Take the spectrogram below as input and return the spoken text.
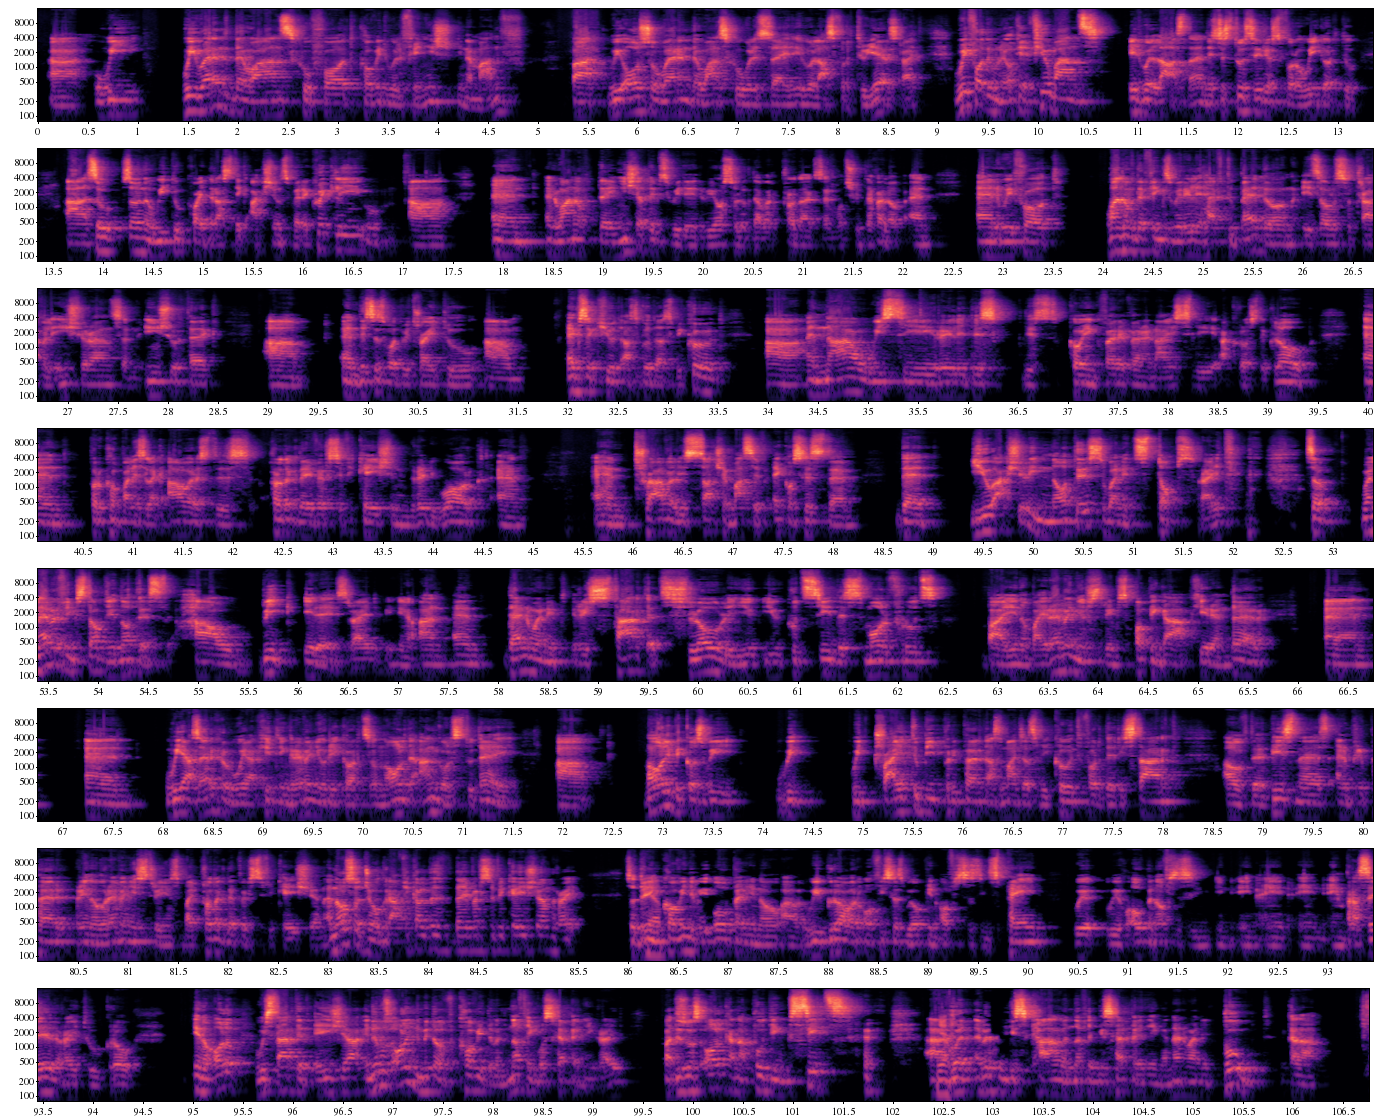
Uh, uh, we we weren't the ones who thought COVID will finish in a month, but we also weren't the ones who will say it will last for two years, right? We thought, okay, a few months it will last, and this is too serious for a week or two. Uh, so, so know, we took quite drastic actions very quickly. Uh, and and one of the initiatives we did, we also looked at our products and what should develop. And and we thought one of the things we really have to bet on is also travel insurance and insurtech. Um, and this is what we try to um, execute as good as we could. Uh, and now we see really this this going very very nicely across the globe. and for companies like ours, this product diversification really worked, and and travel is such a massive ecosystem that you actually notice when it stops, right? so when everything stopped, you notice how big it is, right? You know, and and then when it restarted slowly, you, you could see the small fruits by you know by revenue streams popping up here and there, and and we as AirHelp, we are hitting revenue records on all the angles today, uh, but only because we we we tried to be prepared as much as we could for the restart of the business and prepare you know revenue streams by product diversification and also geographical diversification right? So during covid we open you know uh, we grew our offices. We opened offices in spain. We, we've opened offices in, in, in, in, in brazil right to grow. You know all of we started asia and it was all in the middle of covid when nothing was happening right but this was all kind of putting seeds uh, yeah. when everything is calm and nothing is happening and then when it boomed kind of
